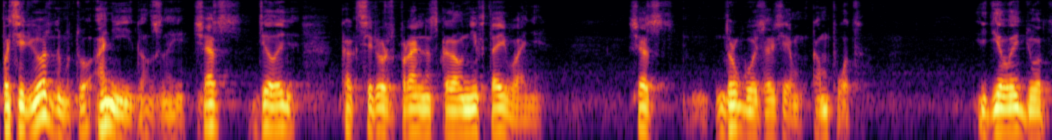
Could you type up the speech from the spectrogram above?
по-серьезному, то они должны. Сейчас дело, как Сережа правильно сказал, не в Тайване. Сейчас другой совсем компот. И дело идет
